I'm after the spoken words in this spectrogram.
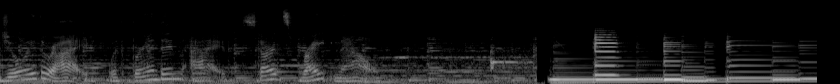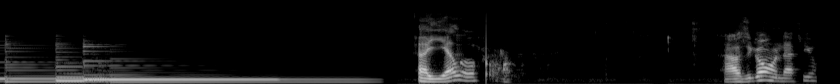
Enjoy the ride with Brandon Ide starts right now. A yellow. How's it going, nephew?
